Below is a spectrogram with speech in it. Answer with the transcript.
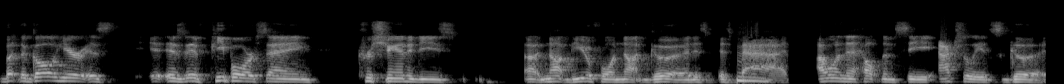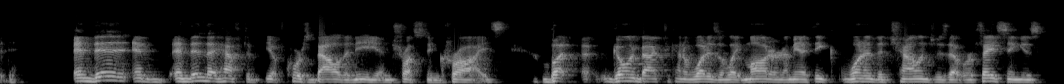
but the goal here is is if people are saying Christianity's uh, not beautiful and not good is is Mhm. bad, I want to help them see actually it's good, and then and and then they have to you know, of course bow the knee and trust in Christ. But uh, going back to kind of what is a late modern, I mean, I think one of the challenges that we're facing is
